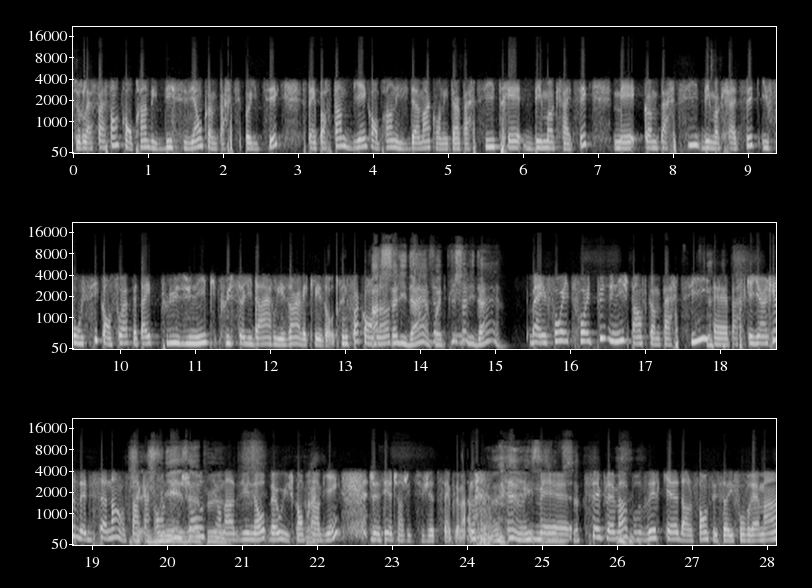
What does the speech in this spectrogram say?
sur la façon qu'on prend des décisions comme parti politique. C'est important de bien comprendre, évidemment, qu'on est un parti très démocratique, mais comme parti démocratique, il faut aussi qu'on soit peut-être plus unis puis plus solidaires les uns avec les autres. Une fois qu'on ah, a solidaire, faut être plus solidaire? Ben, il faut être, faut être plus unis, je pense, comme parti, euh, parce qu'il y a un risque de dissonance. Hein, quand on dit une chose, puis on en dit une autre, ben oui, je comprends bien. J'essaie de changer de sujet, tout simplement. Mais euh, tout simplement pour dire que, dans le fond, c'est ça. Il faut vraiment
